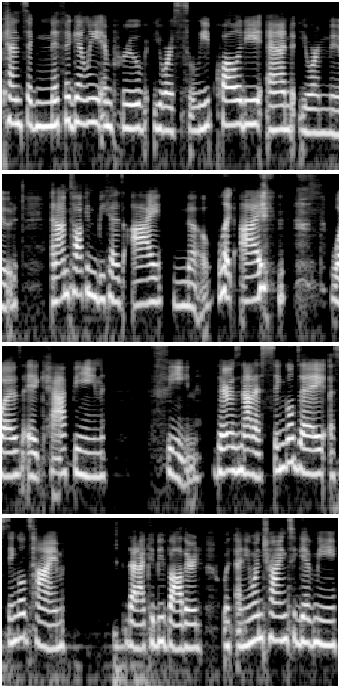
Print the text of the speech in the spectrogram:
can significantly improve your sleep quality and your mood. And I'm talking because I know, like, I was a caffeine fiend. There is not a single day, a single time that I could be bothered with anyone trying to give me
